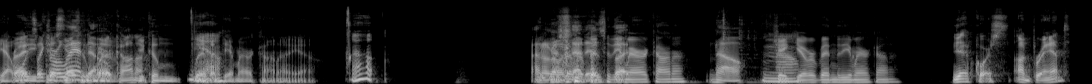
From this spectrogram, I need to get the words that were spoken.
Yeah, Right, well, it's you like can, Orlando. You can live, Americana. you can live Yeah. at the Americana. Yeah, Oh, I don't you know guys what ever that been is, to the Americana? no. no. Jake, you ever been to the Americana? Yeah, of course. On brand.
